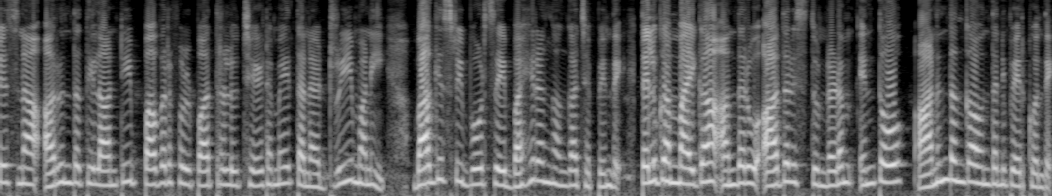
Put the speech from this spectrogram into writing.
చేసిన అరుంధతి లాంటి పవర్ఫుల్ పాత్రలు చేయడమే తన డ్రీమ్ అని భాగ్యశ్రీ బోర్సే బహిరంగంగా చెప్పింది. తెలుగు అమ్మాయిగా అందరూ ఆదరిస్తుండడం ఎంతో ఆనందంగా ఉందని పేర్కొంది.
